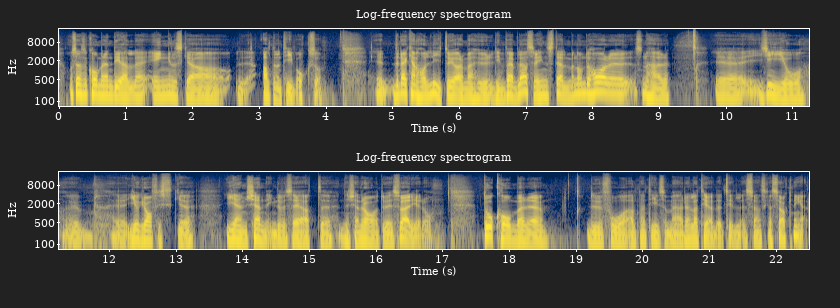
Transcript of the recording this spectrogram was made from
och sen så kommer en del eh, engelska eh, alternativ också. Eh, det där kan ha lite att göra med hur din webbläsare är inställd, men om du har sån här eh, geo, eh, geografisk eh, igenkänning, det vill säga att eh, den känner av att du är i Sverige då. Då kommer eh, du få alternativ som är relaterade till svenska sökningar.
